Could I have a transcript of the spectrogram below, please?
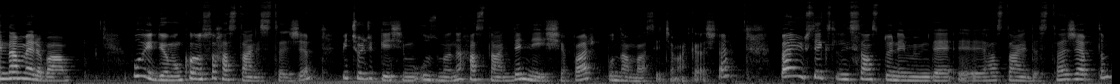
yeniden merhaba. Bu videomun konusu hastane stajı. Bir çocuk gelişimi uzmanı hastanede ne iş yapar? Bundan bahsedeceğim arkadaşlar. Ben yüksek lisans dönemimde e, hastanede staj yaptım.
